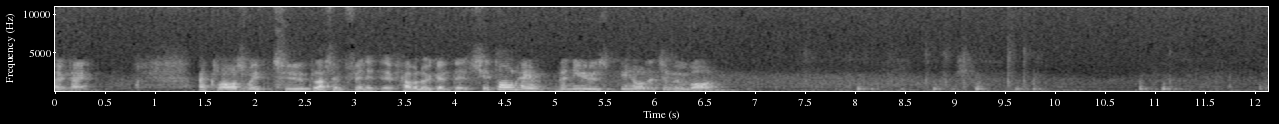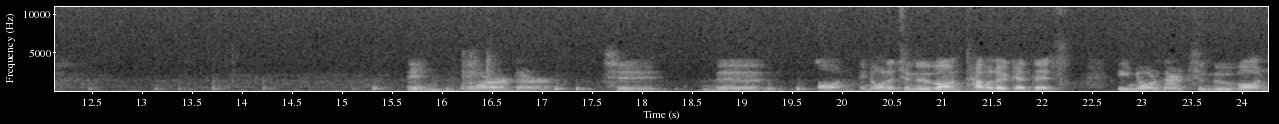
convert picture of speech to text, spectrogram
Okay. A clause with to plus infinitive. Have a look at this. She told him the news in order to move on. In order to move on. In order to move on. Have a look at this. In order to move on.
